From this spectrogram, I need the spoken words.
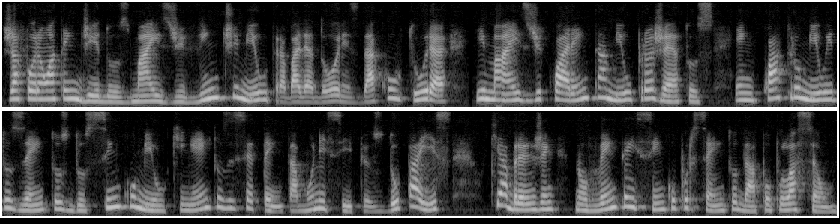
já foram atendidos mais de 20 mil trabalhadores da cultura e mais de 40 mil projetos em 4.200 dos 5.570 municípios do país, que abrangem 95% da população.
